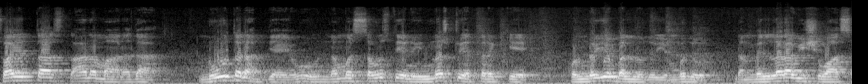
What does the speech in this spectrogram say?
ಸ್ವಾಯತ್ತ ಸ್ಥಾನಮಾನದ ನೂತನ ಅಧ್ಯಾಯವು ನಮ್ಮ ಸಂಸ್ಥೆಯನ್ನು ಇನ್ನಷ್ಟು ಎತ್ತರಕ್ಕೆ ಕೊಂಡೊಯ್ಯಬಲ್ಲದು ಎಂಬುದು ನಮ್ಮೆಲ್ಲರ ವಿಶ್ವಾಸ.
